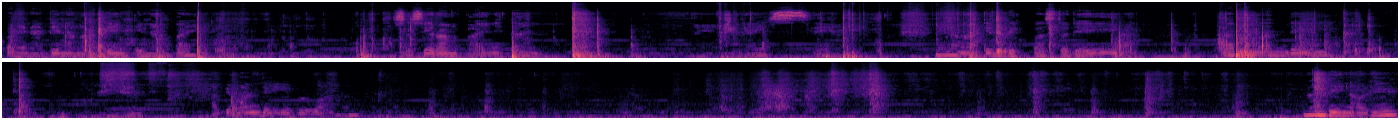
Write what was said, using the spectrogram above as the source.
Kunin natin ang ating tinapay sa sirang painitan. Ayan siya guys. Ayan. Yan ang ating breakfast today. Happy Monday. Happy Monday everyone. Monday na ulit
